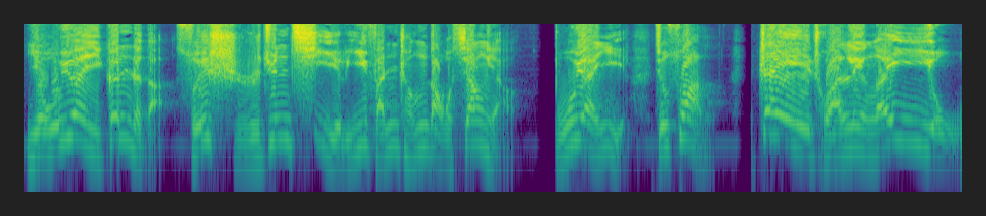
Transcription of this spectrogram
有愿意跟着的，随使君弃离樊城到襄阳；不愿意就算了。”这传令，哎呦，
